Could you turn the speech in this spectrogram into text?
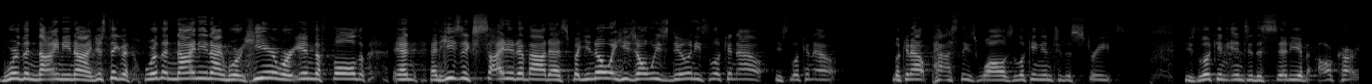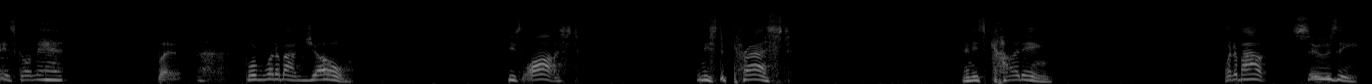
We're the 99. Just think of it. We're the 99. We're here. We're in the fold. And, and he's excited about us. But you know what he's always doing? He's looking out. He's looking out. Looking out past these walls, looking into the streets. He's looking into the city of Elkhart. And he's going, man, but, but what about Joe? He's lost. And he's depressed. And he's cutting. What about Susie?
